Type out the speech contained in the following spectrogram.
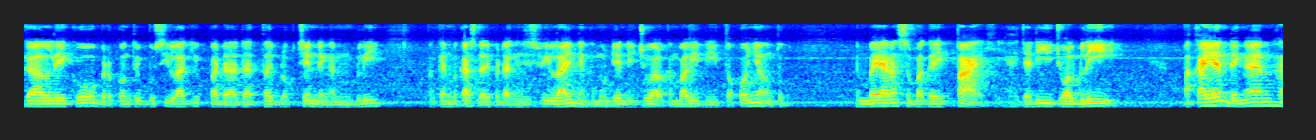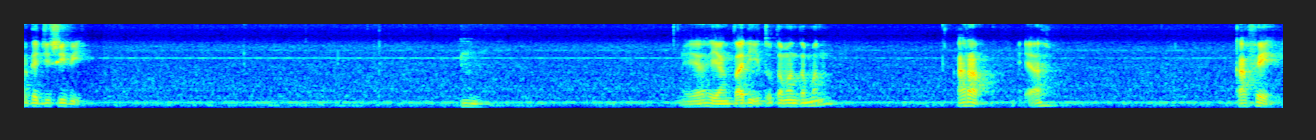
Galego berkontribusi lagi pada data blockchain dengan membeli pakaian bekas dari pedagang GCV lain yang kemudian dijual kembali di tokonya untuk pembayaran sebagai PI ya, jadi jual beli pakaian dengan harga GCV hmm. ya yang tadi itu teman-teman Arab ya. Kafe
